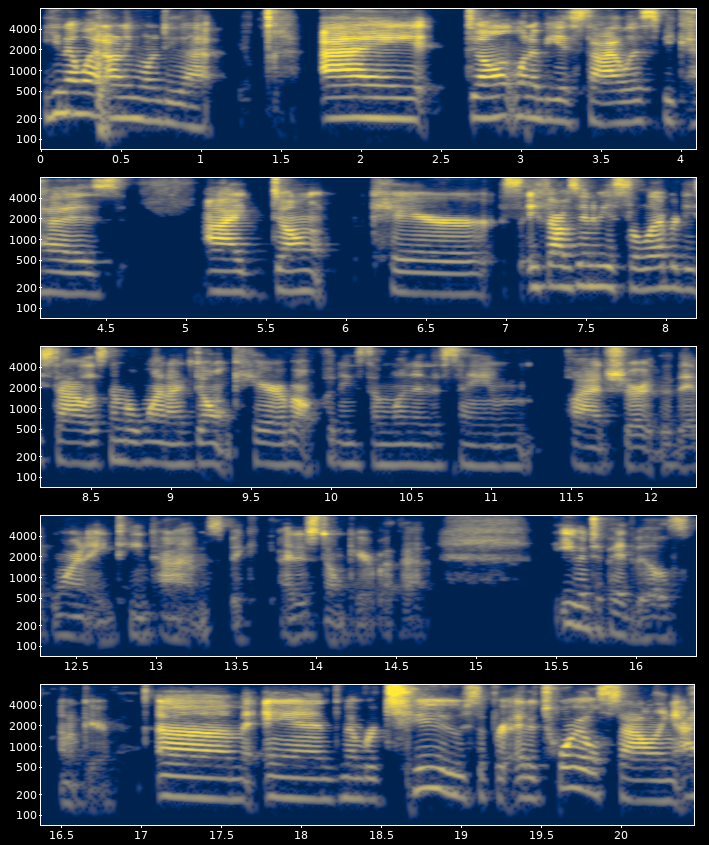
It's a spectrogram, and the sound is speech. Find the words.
you know what? I don't even want to do that. I don't want to be a stylist because I don't care. If I was going to be a celebrity stylist, number one, I don't care about putting someone in the same plaid shirt that they've worn 18 times. I just don't care about that. Even to pay the bills, I don't care. Um, and number two, so for editorial styling, I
